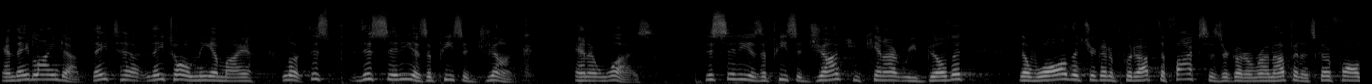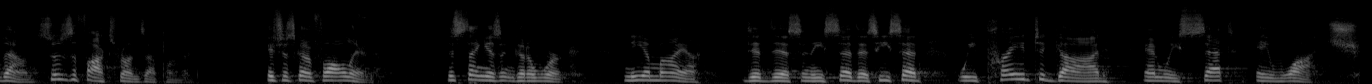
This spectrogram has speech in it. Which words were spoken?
And they lined up. They, t- they told Nehemiah, look, this, this city is a piece of junk. And it was. This city is a piece of junk. You cannot rebuild it. The wall that you're going to put up, the foxes are going to run up and it's going to fall down. As soon as the fox runs up on it, it's just going to fall in. This thing isn't going to work. Nehemiah did this and he said this. He said, We prayed to God and we set a watch.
